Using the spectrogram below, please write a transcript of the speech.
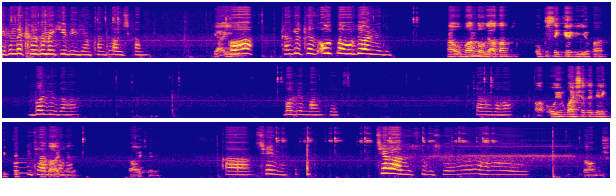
Yakında kırdım eki diyeceğim kanka alışkanlık. ya iyi. Oha! Kanka kız okla vurdu ölmedim. Ha o bana da oluyor. Adam oku sekiyor gidiyor falan. Bugger daha. Bugger Mineplex. Bir tane daha. Aa, oyun başladı direkt bitti. Bir Ha, tane daha daha. bitmedi. Daha bitmedi. Aa şey mi? Çek abi sürüşü. Oo. Tamamdır.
